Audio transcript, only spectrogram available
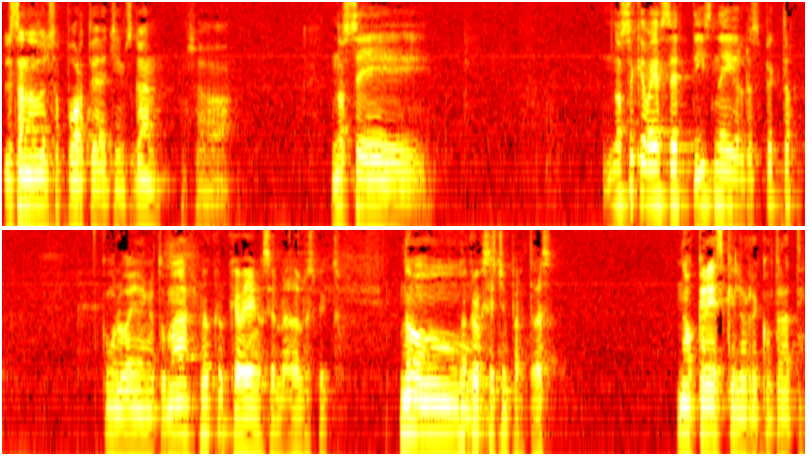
le están dando el soporte a James Gunn. O sea, no sé, no sé qué vaya a hacer Disney al respecto, cómo lo vayan a tomar. No creo que vayan a hacer nada al respecto. No, No creo que se echen para atrás. no crees que lo recontrate.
